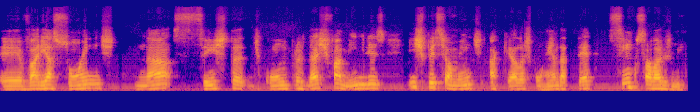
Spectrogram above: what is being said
é, variações na cesta de compras das famílias, especialmente aquelas com renda até cinco salários mínimos.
